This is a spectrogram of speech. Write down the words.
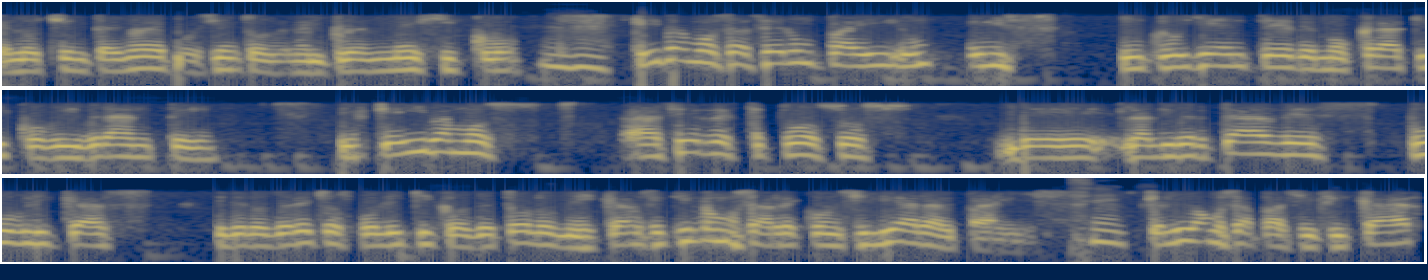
el 89% del empleo en México, que íbamos a ser un país, un país incluyente, democrático, vibrante, y que íbamos a ser respetuosos de las libertades públicas y de los derechos políticos de todos los mexicanos y que íbamos a reconciliar al país, que lo íbamos a pacificar,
